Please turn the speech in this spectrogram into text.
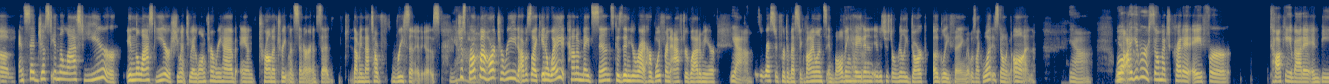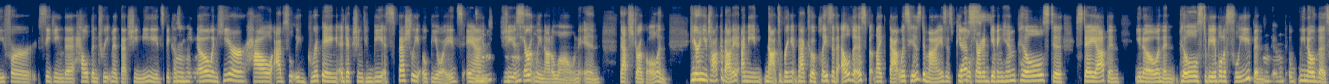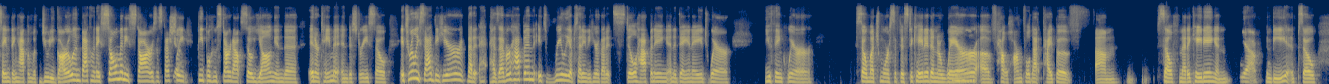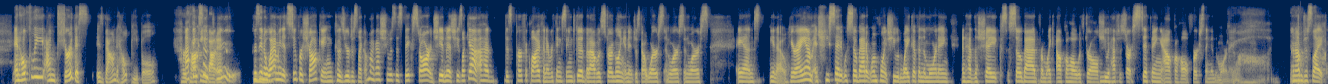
Um, and said just in the last year, in the last year, she went to a long-term rehab and trauma treatment center and said, I mean, that's how recent it is it just broke my heart to read. I was like, in a way, it kind of made sense because then you're right. Her boyfriend after Vladimir Yeah. was arrested for domestic violence involving Yeah. Hayden. It was just a really dark, ugly thing that was like, what is going on? Yeah. Well, Yeah. I give her so much credit, A, for talking about it, and B, for seeking the help and treatment that she needs because we Mhm. know and hear how absolutely gripping addiction can be, especially opioids. And Mhm. she Mhm. is certainly not alone in that struggle. And hearing you talk about it, I mean, not to bring it back to a place of Elvis, but like that was his demise as people started giving him pills to stay up and you know, and then pills to be able to sleep. And Mhm. we know the same thing happened with Judy Garland back in the day. So many stars, especially people who start out so young in the entertainment industry. So it's really sad to hear that it has ever happened. It's really upsetting to hear that it's still happening in a day and age where you think we're so much more sophisticated and aware of how harmful that type of um, self-medicating and Yeah. can be. And So, and hopefully, I'm sure this is bound to help people. Her I talking think so about it. too. Because in a Mhm. way, I mean, it's super shocking because you're just like, oh my gosh, she was this big star. And she admits, she's like, yeah, I had this perfect life and everything seemed good, but I was struggling and it just got worse and worse and worse. And, you know, here I am. And she said it was so bad at one point, she would wake up in the morning and have the shakes so bad from like alcohol withdrawal. She would have to start sipping alcohol first thing in the morning. And I'm just like,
